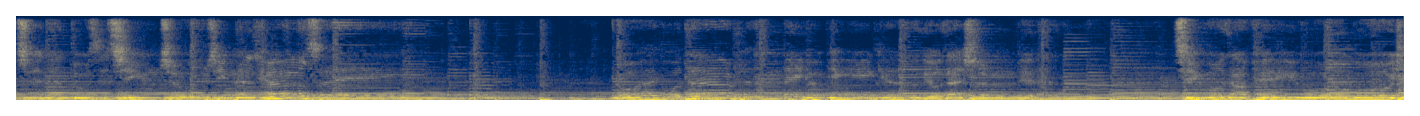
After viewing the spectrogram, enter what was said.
只能独自庆祝，尽量喝醉。我爱过的人，没有一个留在身边，寂寞它陪我过夜。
